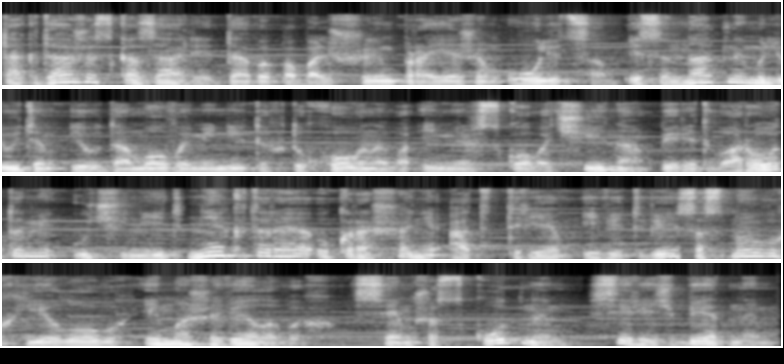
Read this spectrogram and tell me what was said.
Тогда же сказали, дабы по большим проезжим улицам и знатным людям и у домов именитых духовного и мирского чина перед воротами учинить некоторое украшение от древ и ветвей сосновых, еловых и можжевеловых. Всем же скудным, сиречь бедным,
